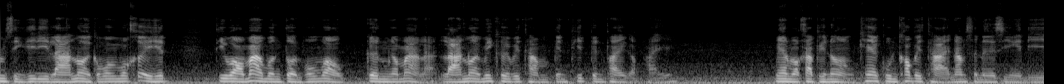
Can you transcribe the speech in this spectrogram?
ำสิ่งที่ดีหลาหน่อยก็บ่บ่เคยเฮ็ดที่ว้ามากเบื้องต้นผมว้าเกินกันมากละหลาหน่อยไม่เคยไปทำเป็นพิษเป็นภัยกับไผ แม่นบ่ครับพี่น้อง แค่คุณเข้าไปถ่ายนำเสนอสิ่งดี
